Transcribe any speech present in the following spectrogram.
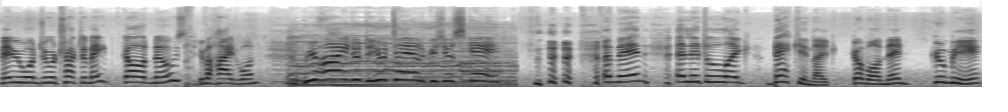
Maybe want to attract a mate? God knows. You have a hide one. You hide under your tail because you're scared. and then a little like beckon, like, come on then, come here.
